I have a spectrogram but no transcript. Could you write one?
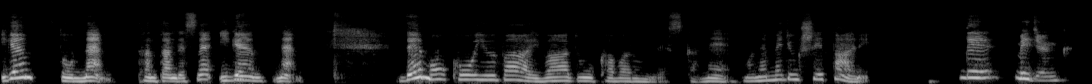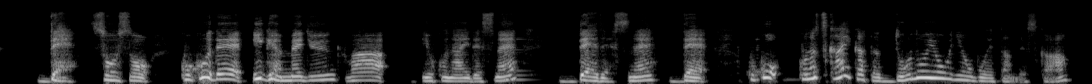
威厳と念。簡単ですね。威厳、念。でも、こういう場合はどう変わるんですかね。まあね、メデュンシーターに。で、メデュン。で、そうそう。ここで、威厳メデュンは良くないですね。うん、でですね。で。ここ、この使い方、どのように覚えたんですか？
